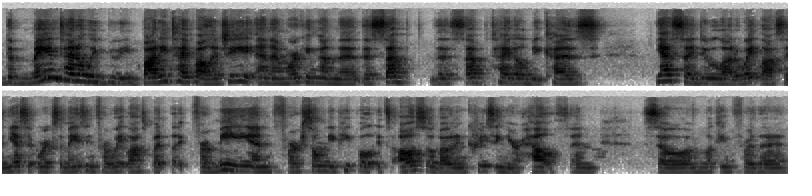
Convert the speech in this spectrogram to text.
The main title would be Body Typology, and I'm working on the, the sub the subtitle because yes, I do a lot of weight loss, and yes, it works amazing for weight loss. But like for me and for so many people, it's also about increasing your health. And so I'm looking for the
